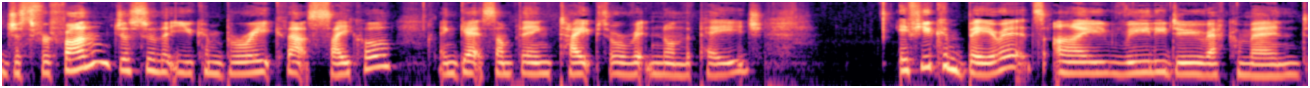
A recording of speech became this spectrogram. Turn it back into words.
just for fun, just so that you can break that cycle and get something typed or written on the page if you can bear it, I really do recommend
